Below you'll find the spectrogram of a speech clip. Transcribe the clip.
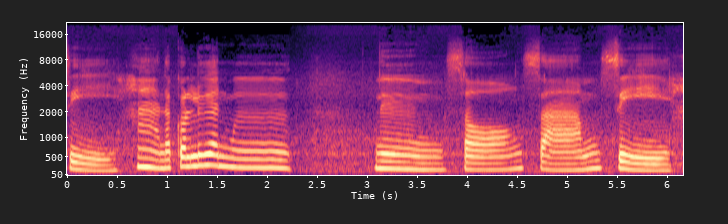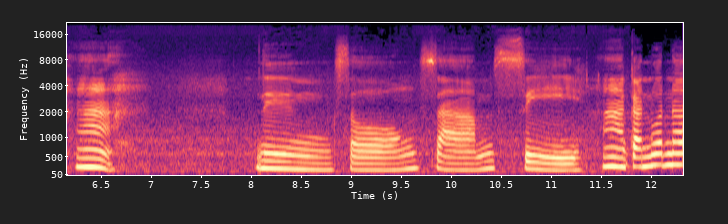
สี่ห้าแล้วก็เลื่อนมือหนึ่งสองสามสี่ห้า หนึ่งสองสามสี่ห้าการนวดหน้า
